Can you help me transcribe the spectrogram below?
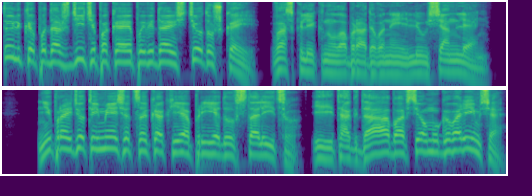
«Только подождите, пока я повидаюсь с тетушкой», — воскликнул обрадованный Лю Сянлянь. «Не пройдет и месяца, как я приеду в столицу, и тогда обо всем уговоримся».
